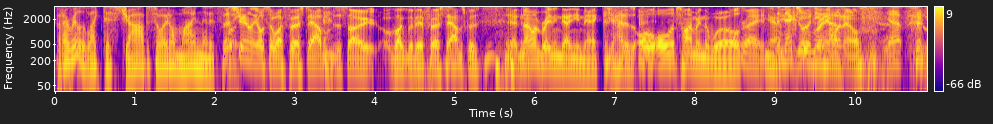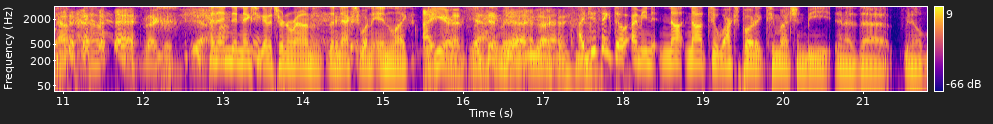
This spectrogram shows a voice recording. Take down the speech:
but I really like this job, so I don't mind that it's That's late. generally also why first albums are so like with their first albums because you had no one breathing down your neck. You had us all, all the time in the world. right. Yeah. The next Do it one for you anyone have. else. Yep, yep, yep. exactly. And then the next you got to turn around the next one in like a Eight year. minutes. Yeah, eight minutes. Yeah, exactly. I do think though. I mean, not not to wax poetic too much and be you know the you know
